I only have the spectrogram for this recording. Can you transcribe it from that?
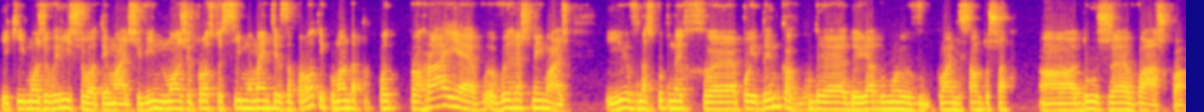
який може вирішувати матчі. Він може просто сім моментів запороти, і команда програє виграшний матч. І в наступних е, поєдинках буде, я думаю, в команді Сантуша дуже важко.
